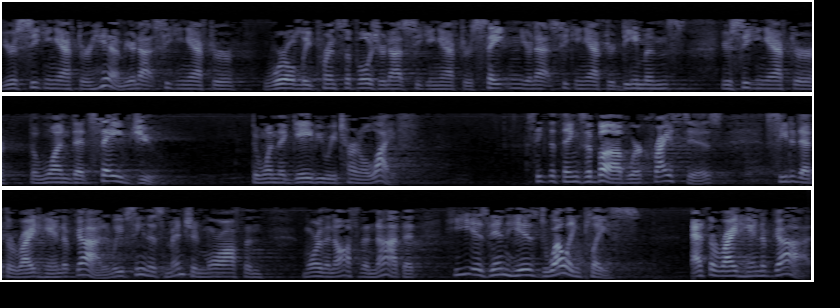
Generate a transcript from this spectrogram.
You're seeking after Him. You're not seeking after worldly principles. You're not seeking after Satan. You're not seeking after demons. You're seeking after the one that saved you, the one that gave you eternal life. Seek the things above where Christ is, seated at the right hand of God. And we've seen this mentioned more often, more than often than not, that he is in his dwelling place at the right hand of God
